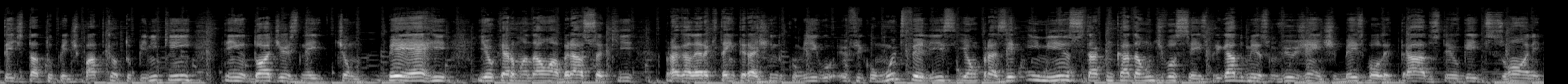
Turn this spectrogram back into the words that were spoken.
T de Tatu, P de Pato, que é o Tupiniquim, tem o Dodgers Nation BR e eu quero mandar um abraço aqui para a galera que está interagindo comigo. Eu fico muito feliz e é um prazer imenso estar com cada um de vocês. Obrigado mesmo, viu, gente? Beisebol Letrados, tem o Gate Zone,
